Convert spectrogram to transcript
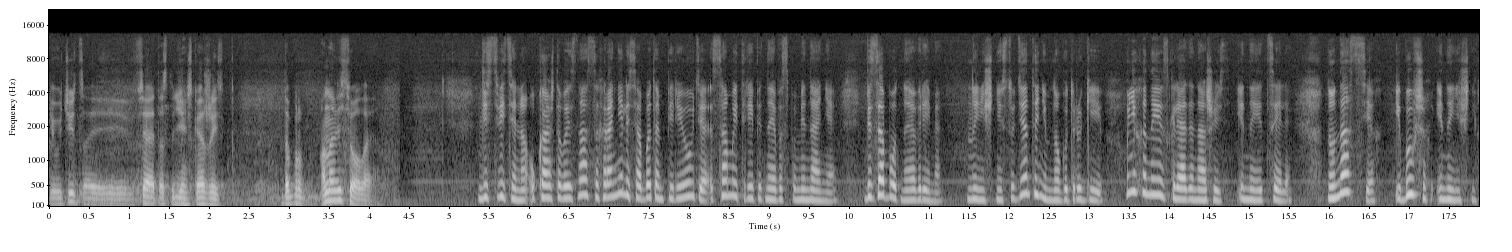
и учиться, и вся эта студенческая жизнь. Да, про- она веселая. Действительно, у каждого из нас сохранились об этом периоде самые трепетные воспоминания. Беззаботное время. Нынешние студенты немного другие. У них иные взгляды на жизнь, иные цели. Но нас всех, и бывших, и нынешних,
